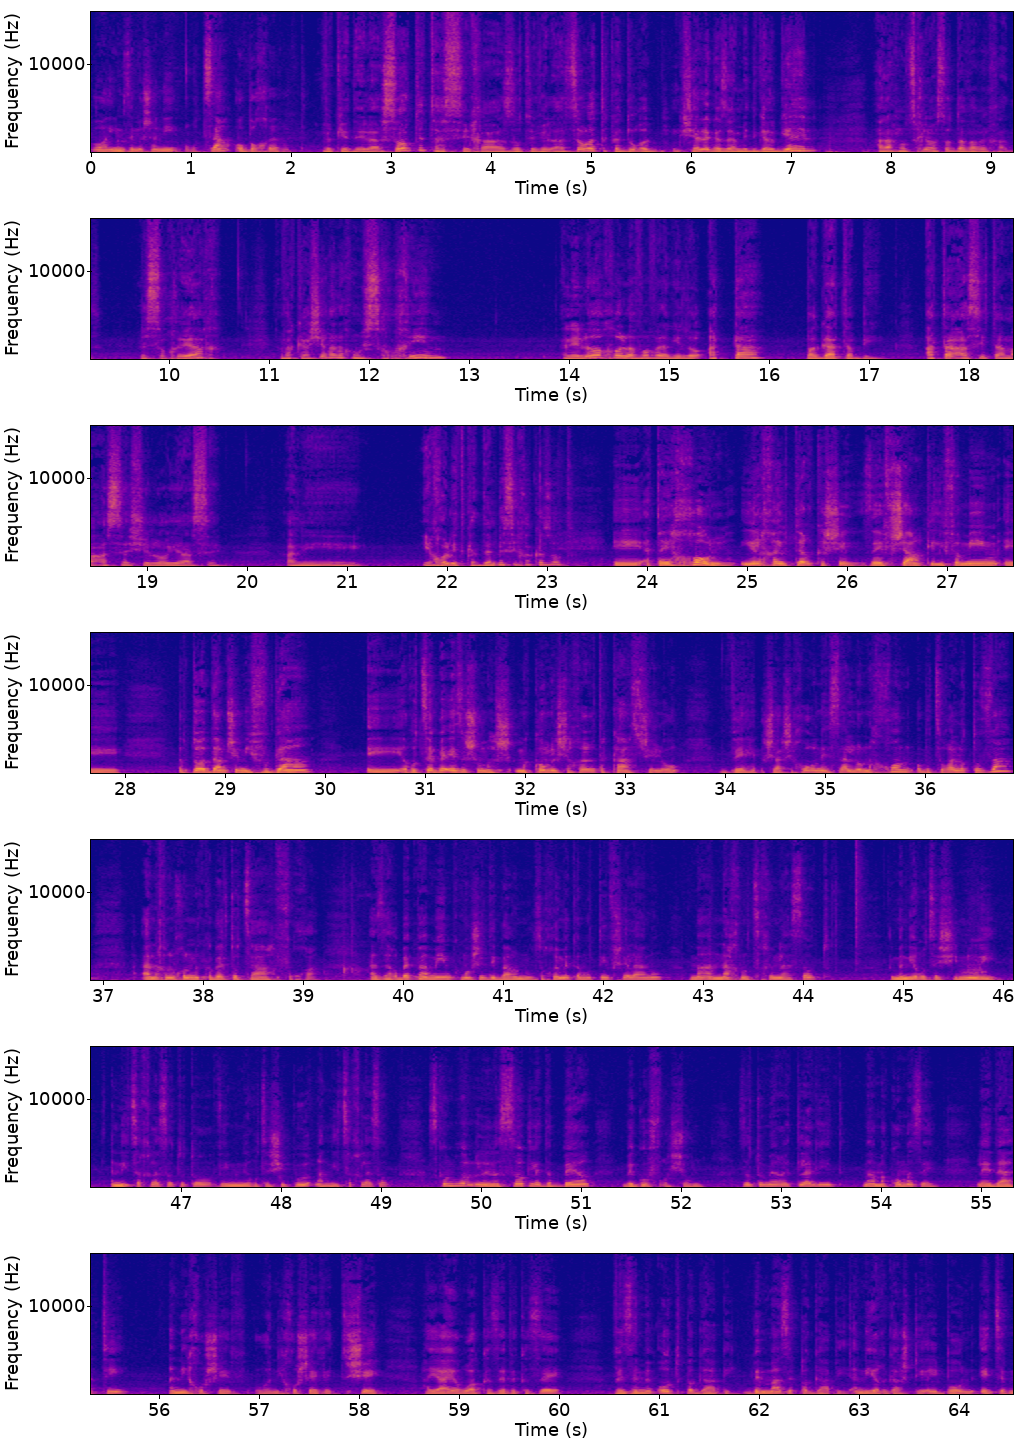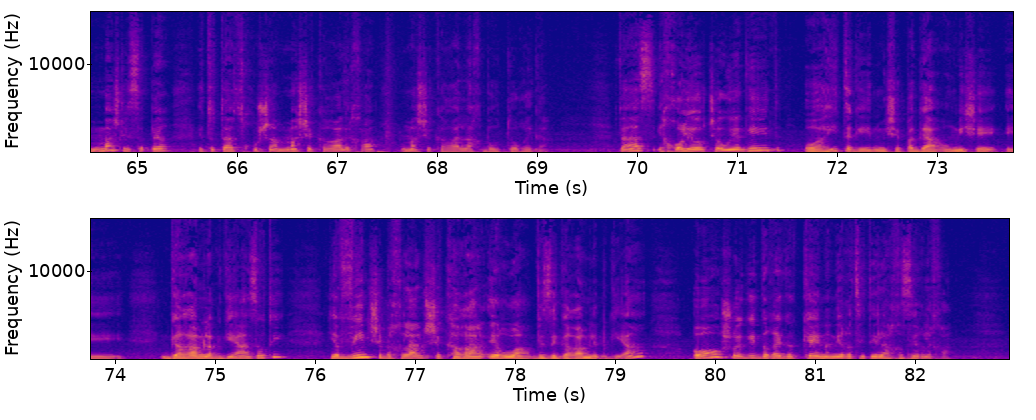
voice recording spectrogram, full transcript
או האם זה מה שאני רוצה או בוחרת? וכדי לעשות את השיחה הזאת ולעצור את הכדור השלג הזה המתגלגל, אנחנו צריכים לעשות דבר אחד, לשוחח, וכאשר אנחנו משוחחים, אני לא יכול לבוא ולהגיד לו, אתה פגעת בי, אתה עשית מעשה שלא ייעשה. אני יכול להתקדם בשיחה כזאת? אה, אתה יכול, יהיה לך יותר קשה, זה אפשר, כי לפעמים אה, אותו אדם שנפגע אה, רוצה באיזשהו מש, מקום לשחרר את הכעס שלו, וכשהשחרור נעשה לא נכון או בצורה לא טובה, אנחנו יכולים לקבל תוצאה הפוכה. אז הרבה פעמים, כמו שדיברנו, זוכרים את המוטיב שלנו? מה אנחנו צריכים לעשות? אם אני רוצה שינוי, אני צריך לעשות אותו, ואם אני רוצה שיפוי, אני צריך לעשות. אז קודם כל, לנסות לדבר בגוף ראשון. זאת אומרת, להגיד, מהמקום הזה, לדעתי, אני חושב, או אני חושבת, שהיה אירוע כזה וכזה, וזה מאוד פגע בי. במה זה פגע בי? אני הרגשתי עלבון, עצב, ממש לספר את אותה תחושה, מה שקרה לך, או מה שקרה לך באותו רגע. ואז יכול להיות שההוא יגיד, או ההיא תגיד, מי שפגע, או מי שגרם לפגיעה הזאת, יבין שבכלל שקרה אירוע וזה גרם לפגיעה, או שהוא יגיד, רגע, כן, אני רציתי להחזיר לך.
